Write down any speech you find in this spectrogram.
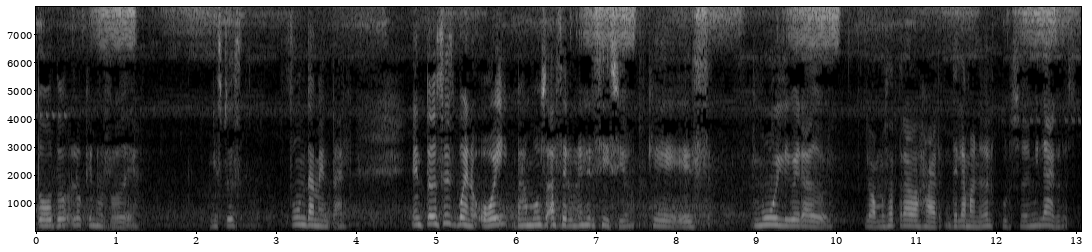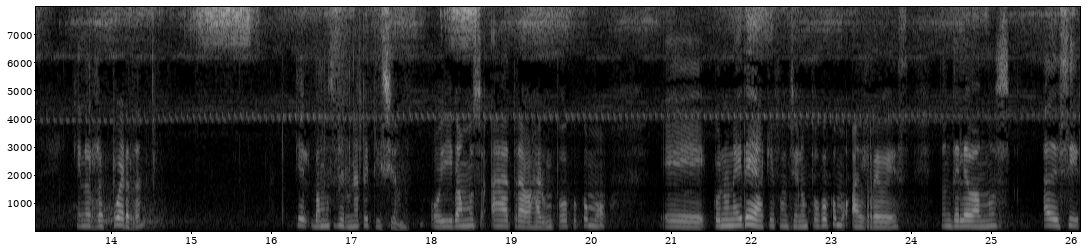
todo lo que nos rodea. Y esto es fundamental. Entonces, bueno, hoy vamos a hacer un ejercicio que es muy liberador. Lo vamos a trabajar de la mano del curso de milagros, que nos recuerda que vamos a hacer una petición. Hoy vamos a trabajar un poco como eh, con una idea que funciona un poco como al revés, donde le vamos a decir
